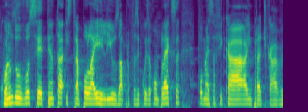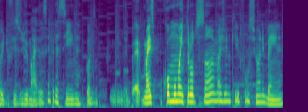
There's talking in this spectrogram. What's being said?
Quando você tenta extrapolar ele e usar para fazer coisa complexa, começa a ficar impraticável e difícil demais. É sempre assim, né? Quando... É, mas como uma introdução, imagino que funcione bem, né?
